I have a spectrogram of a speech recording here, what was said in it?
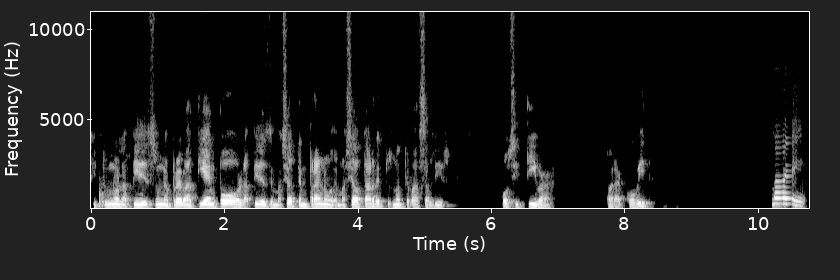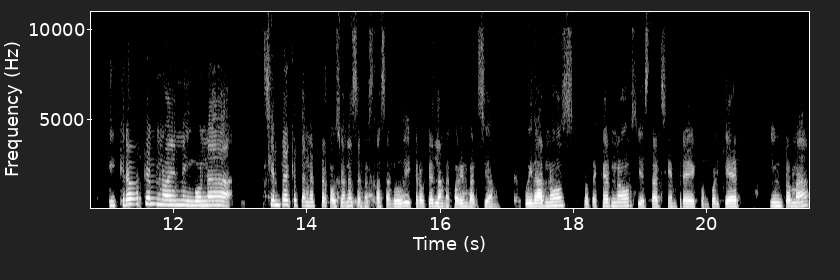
si tú no la pides una prueba a tiempo o la pides demasiado temprano o demasiado tarde, pues no te va a salir positiva para COVID. No, y creo que no hay ninguna, siempre hay que tener precauciones en nuestra salud y creo que es la mejor inversión. Cuidarnos, protegernos y estar siempre con cualquier síntoma.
